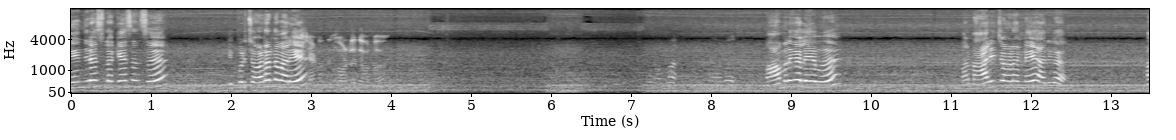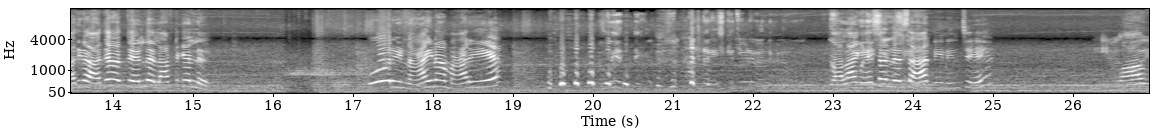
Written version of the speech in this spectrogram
డేంజరస్ లొకేషన్స్ ఇప్పుడు చూడండి మరి. మామూలుగా లేవు. మరి మారి చూడండి అదిగో. అదిగో అదే వద్దు వెళ్ళు లెఫ్ట్కి వెళ్ళు. ఓరి నాయన మారి. ఎలాగేసాను తెలుసా నీ నుంచి? వావ్.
